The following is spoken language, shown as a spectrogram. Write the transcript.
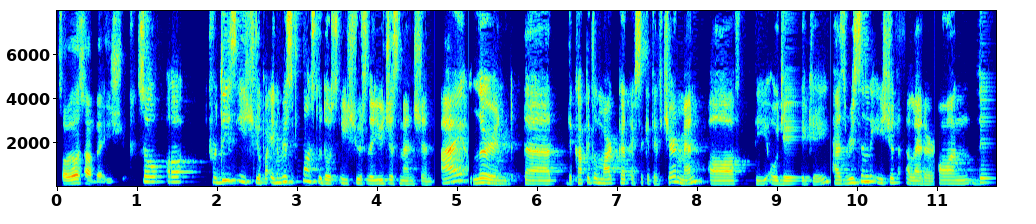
So those are the issues. So uh, for this issue, but in response to those issues that you just mentioned, I learned that the capital market executive chairman of the OJK has recently issued a letter on the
